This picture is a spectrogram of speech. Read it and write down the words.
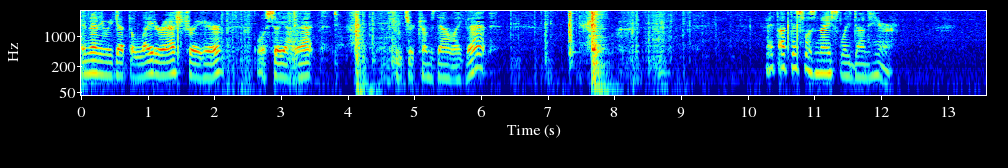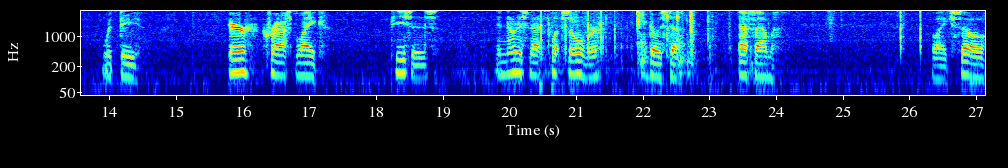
And then we got the lighter ashtray here. We'll show you how that feature comes down like that. I thought this was nicely done here. With the aircraft-like pieces. And notice that flips over. It goes to FM like so,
